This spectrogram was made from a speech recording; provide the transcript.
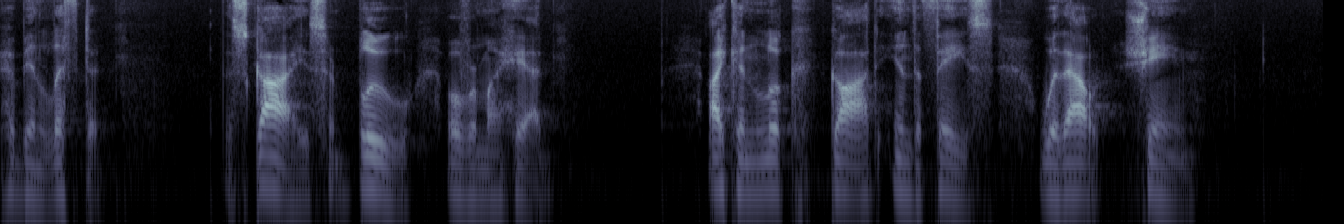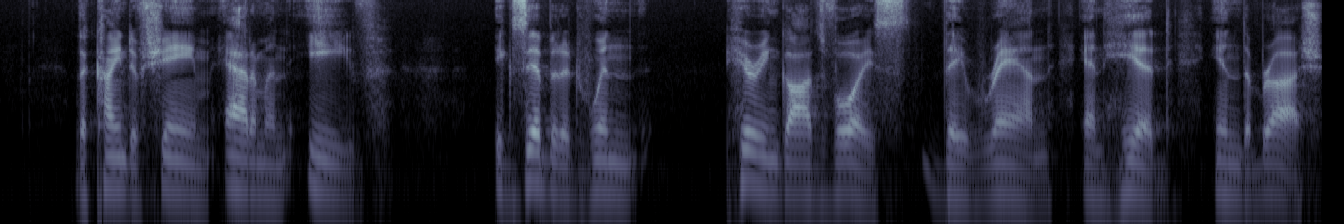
have been lifted. The skies are blue over my head. I can look God in the face without shame. The kind of shame Adam and Eve exhibited when hearing God's voice, they ran and hid in the brush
